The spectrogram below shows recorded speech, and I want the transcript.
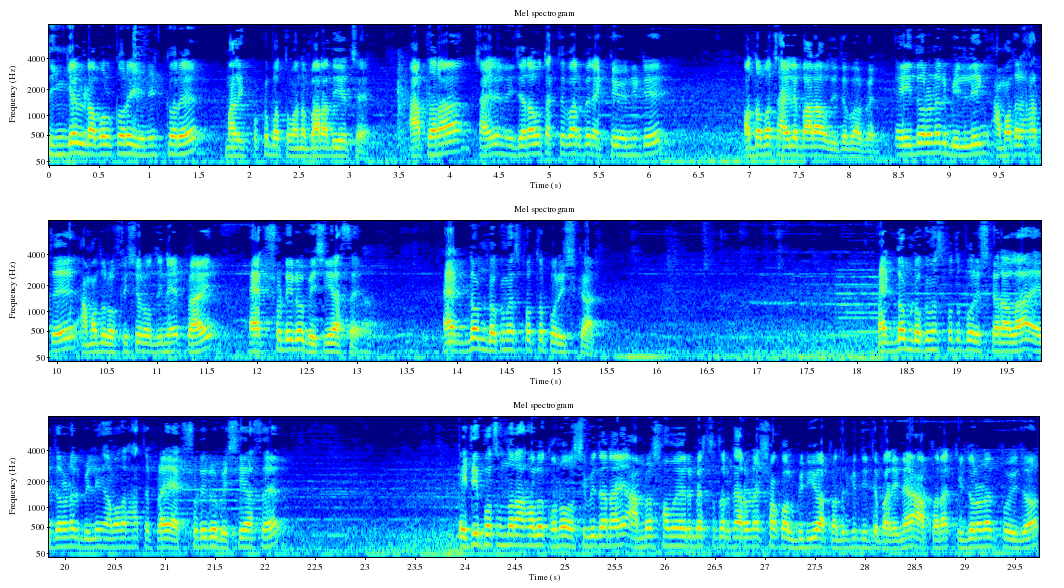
সিঙ্গেল ডাবল করে ইউনিট করে মালিক পক্ষ বর্তমানে ভাড়া দিয়েছে। আপনারা চাইলে নিজেরাও থাকতে পারবেন একটি ইউনিটে, অথবা চাইলে বাড়াও দিতে পারবেন। এই ধরনের বিল্ডিং আমাদের হাতে, আমাদের অফিসের অধীনে প্রায় একশোটিরও বেশি আছে। একদম ডকুমেন্টস পত্র পরিষ্কার। একদম ডকুমেন্টস পত্র পরিষ্কার আলা, এই ধরনের বিল্ডিং আমাদের হাতে প্রায় একশোটিরও বেশি আছে। এটি পছন্দ না হলে কোনো অসুবিধা নাই। আমরা সময়ের ব্যস্ততার কারণে সকল ভিডিও আপনাদেরকে দিতে পারি না। আপনারা কি ধরনের প্রয়োজন,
